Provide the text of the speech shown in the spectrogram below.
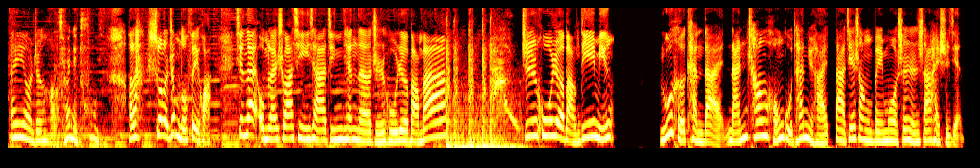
哎呦，真好！瞧你出息！好了，说了这么多废话，现在我们来刷新一下今天的知乎热榜吧。知乎热榜第一名：如何看待南昌红谷滩女孩大街上被陌生人杀害事件？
